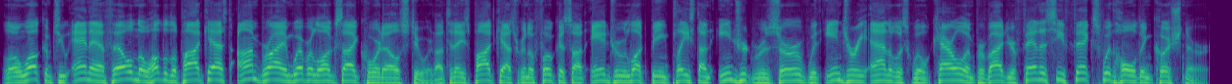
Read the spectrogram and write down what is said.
Hello and welcome to NFL No Huddle, the podcast. I'm Brian Weber alongside Kordell Stewart. On today's podcast, we're going to focus on Andrew Luck being placed on injured reserve with injury analyst Will Carroll and provide your fantasy fix with Holden Kushner.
